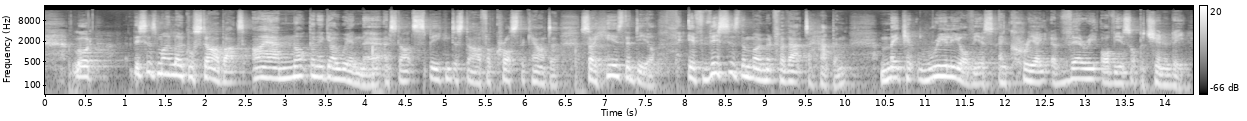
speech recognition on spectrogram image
Lord, this is my local Starbucks. I am not going to go in there and start speaking to staff across the counter. So here's the deal. If this is the moment for that to happen, make it really obvious and create a very obvious opportunity.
